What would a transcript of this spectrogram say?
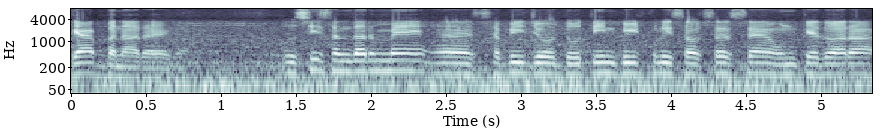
गैप बना रहेगा। उसी संदर्भ में सभी जो दो तीन बीट पुलिस ऑफिसर्स हैं, उनके द्वारा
